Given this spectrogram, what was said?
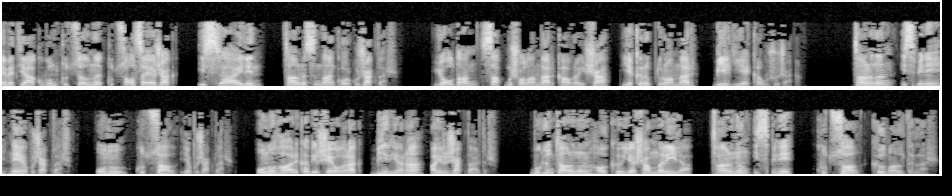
Evet Yakup'un kutsalını kutsal sayacak, İsrail'in tanrısından korkacaklar. Yoldan sapmış olanlar kavrayışa, yakınıp duranlar bilgiye kavuşacak. Tanrı'nın ismini ne yapacaklar? Onu kutsal yapacaklar. Onu harika bir şey olarak bir yana ayıracaklardır. Bugün Tanrı'nın halkı yaşamlarıyla Tanrı'nın ismini kutsal kılmalıdırlar.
